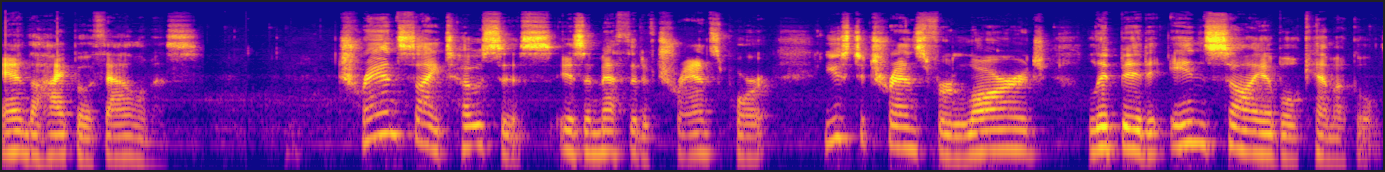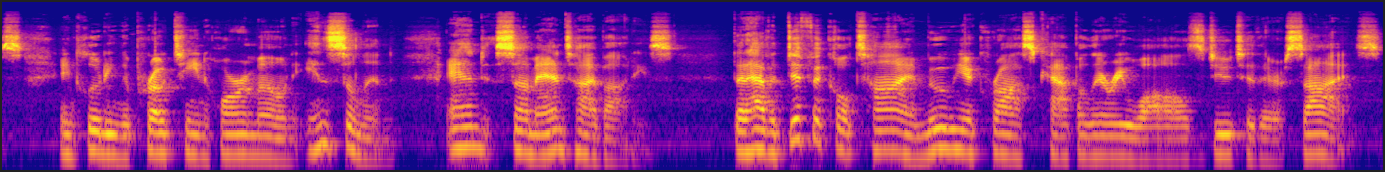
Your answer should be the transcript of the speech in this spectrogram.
and the hypothalamus. Transcytosis is a method of transport used to transfer large, lipid insoluble chemicals, including the protein hormone insulin and some antibodies, that have a difficult time moving across capillary walls due to their size.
